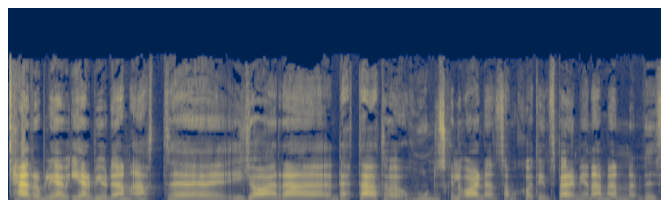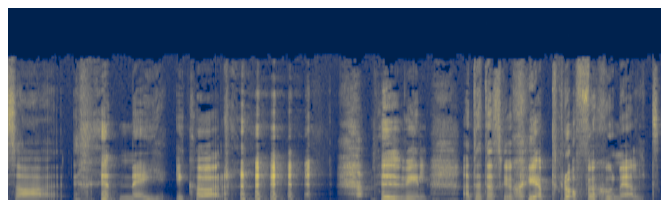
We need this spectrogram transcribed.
Carro blev erbjuden att eh, göra detta, att hon skulle vara den som sköt in spermierna, men vi sa nej i kör. vi vill att detta ska ske professionellt.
